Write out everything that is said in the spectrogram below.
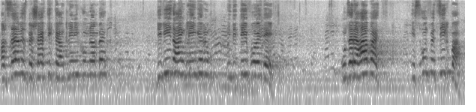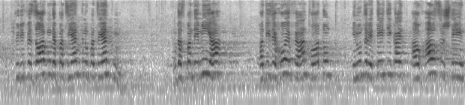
als Servicebeschäftigte am Klinikum Nürnberg die Wiedereingliederung in die TVÖD. Unsere Arbeit ist unverzichtbar für die Versorgung der Patientinnen und Patienten. Und das Pandemiejahr hat diese hohe Verantwortung in unserer Tätigkeit auch außerstehend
